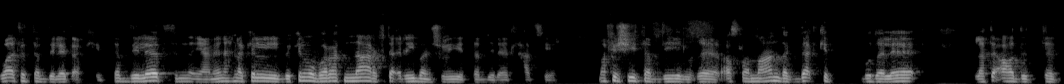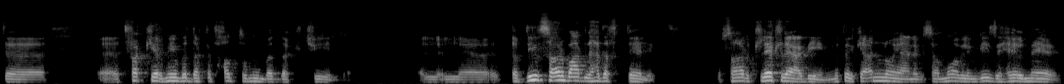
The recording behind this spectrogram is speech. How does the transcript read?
وقت التبديلات أكيد. التبديلات يعني نحن كل بكل مباراة بنعرف تقريبا شو هي التبديلات اللي حتصير. ما في شيء تبديل غير. أصلا ما عندك دكه بدلاء لتقعد تفكر مين بدك تحط ومين بدك تشيل. التبديل صار بعد الهدف الثالث وصار ثلاث لاعبين. مثل كأنه يعني بسموها بالإنجليزي هيل ميري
